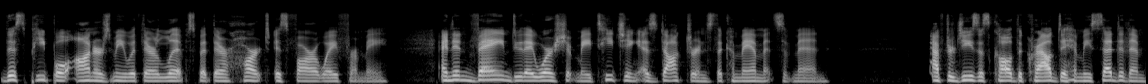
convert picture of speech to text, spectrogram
This people honors me with their lips, but their heart is far away from me and in vain do they worship me, teaching as doctrines the commandments of men. After Jesus called the crowd to him, he said to them,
